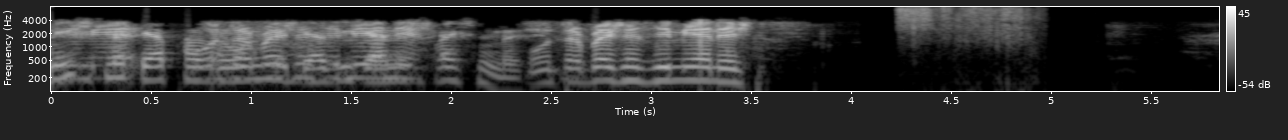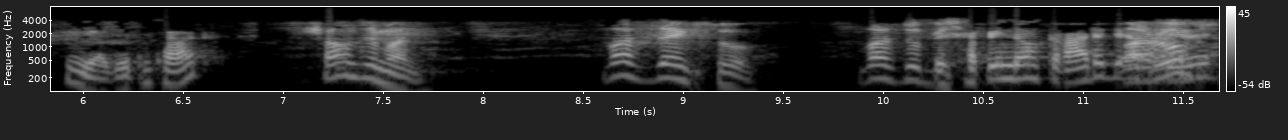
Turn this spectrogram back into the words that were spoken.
Sie nicht mir- mit der Person, mit der Sie Sie mir gerne sprechen möchten. Unterbrechen Sie mir nicht. Ja, guten Tag. Schauen Sie mal. Was denkst du? Was du bist? Ich habe Ihnen doch gerade Warum- erzählt,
